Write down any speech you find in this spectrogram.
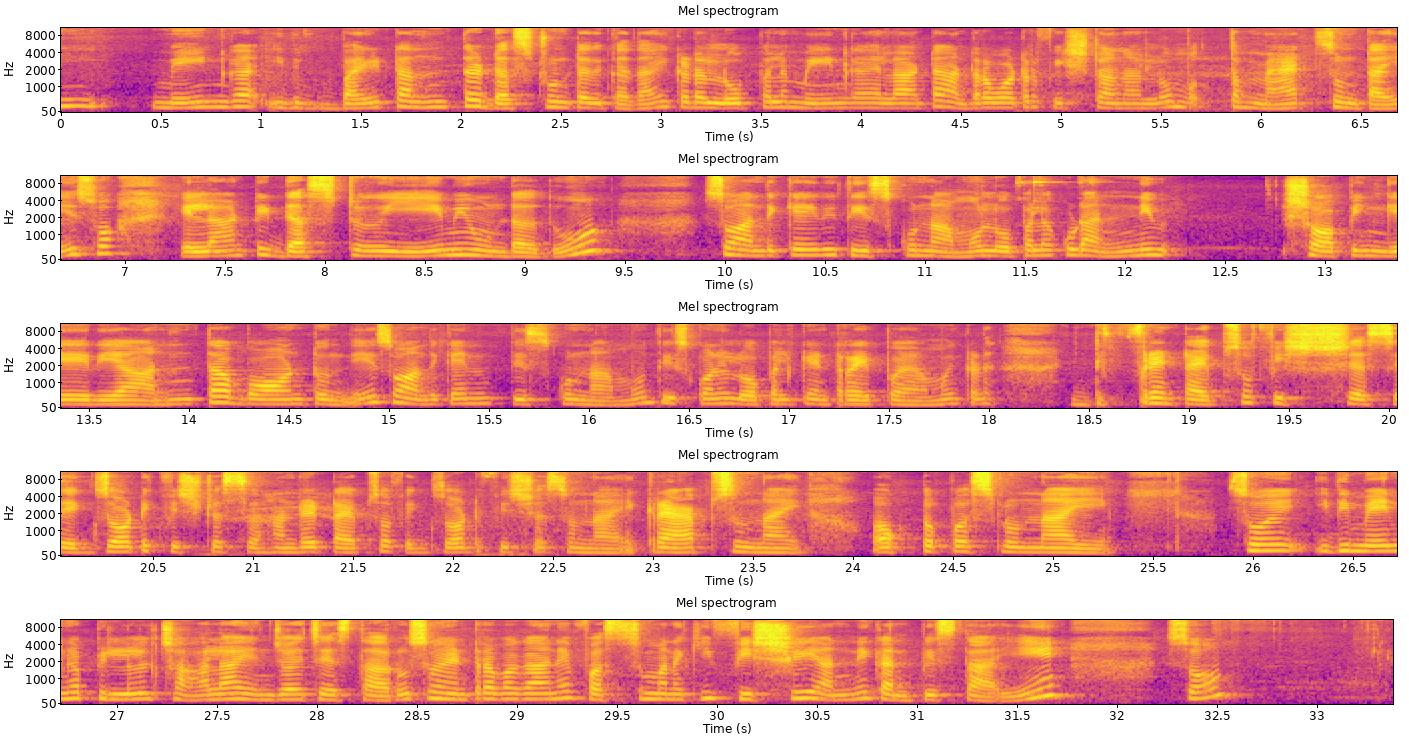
మెయిన్గా ఇది బయట అంతా డస్ట్ ఉంటుంది కదా. ఇక్కడ లోపల మెయిన్గా ఎలా అంటే అండర్ వాటర్ ఫిష్ టనల్లో మొత్తం మ్యాట్స్ ఉంటాయి. సో ఎలాంటి డస్ట్ ఏమీ ఉండదు. సో అందుకే ఇది తీసుకున్నాము. లోపల కూడా అన్ని షాపింగ్ ఏరియా అంతా బాగుంటుంది. సో అందుకని తీసుకున్నాము. తీసుకొని లోపలికి ఎంటర్ అయిపోయాము. ఇక్కడ different types of fishes exotic fishes hundred types of exotic fishes ఉన్నాయి. క్రాప్స్ ఉన్నాయి ఆక్టోపస్లు ఉన్నాయి. సో ఇది మెయిన్గా పిల్లలు చాలా ఎంజాయ్ చేస్తారు. సో ఎంటర్ అవ్వగానే ఫస్ట్ మనకి ఫిష్ అన్నీ కనిపిస్తాయి. సో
